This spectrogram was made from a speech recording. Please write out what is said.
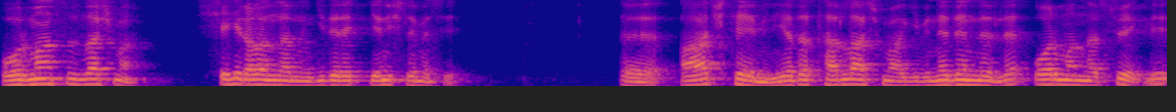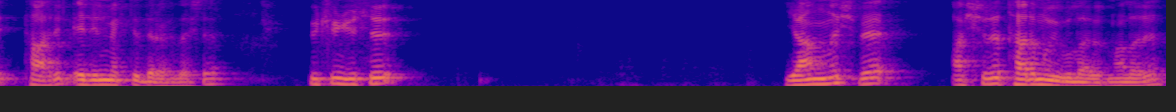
ormansızlaşma, şehir alanlarının giderek genişlemesi, e, ağaç temini ya da tarla açma gibi nedenlerle ormanlar sürekli tahrip edilmektedir arkadaşlar. Üçüncüsü yanlış ve aşırı tarım uygulamaları.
